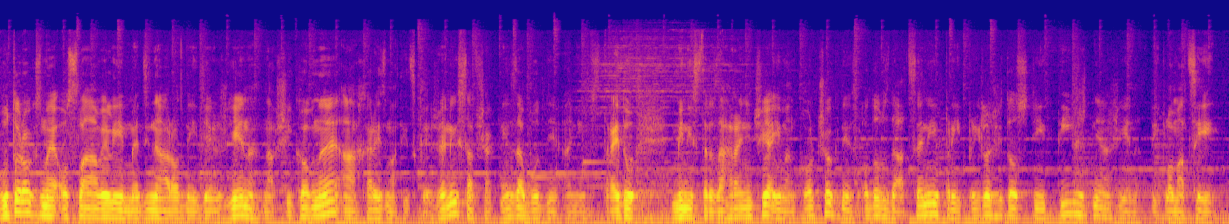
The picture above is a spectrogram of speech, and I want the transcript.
V útorok sme oslávili Medzinárodný deň žien na šikovné a charizmatické ženy sa však nezabudne ani v stredu. Minister zahraničia Ivan Korčok dnes odovzdá ceny pri príležitosti Týždňa žien v diplomácii.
